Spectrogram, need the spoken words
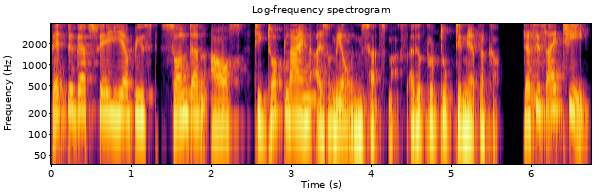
wettbewerbsfähiger bist, sondern auch die Topline, also mehr Umsatz machst, also Produkte mehr verkaufst. Das ist IT.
